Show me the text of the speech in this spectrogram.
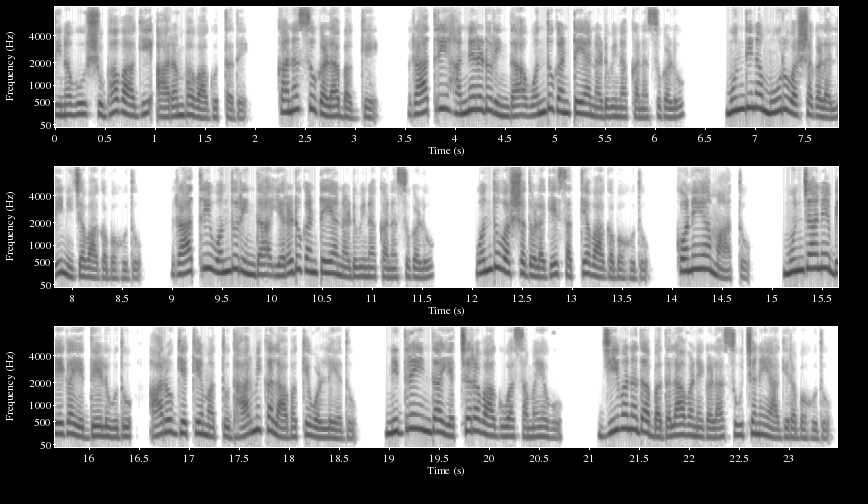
ದಿನವು ಶುಭವಾಗಿ ಆರಂಭವಾಗುತ್ತದೆ. ಕನಸುಗಳ ಬಗ್ಗೆ. ರಾತ್ರಿ ಹನ್ನೆರಡರಿಂದ ಒಂದು ಗಂಟೆಯ ನಡುವಿನ ಕನಸುಗಳು ಮುಂದಿನ ಮೂರು ವರ್ಷಗಳಲ್ಲಿ ನಿಜವಾಗಬಹುದು. ರಾತ್ರಿ ಒಂದರಿಂದ ಎರಡು ಗಂಟೆಯ ನಡುವಿನ ಕನಸುಗಳು ಒಂದು ವರ್ಷದೊಳಗೆ ಸತ್ಯವಾಗಬಹುದು. ಕೊನೆಯ ಮಾತು. ಮುಂಜಾನೆ ಬೇಗ ಎದ್ದೇಳುವುದು ಆರೋಗ್ಯಕ್ಕೆ ಮತ್ತು ಧಾರ್ಮಿಕ ಲಾಭಕ್ಕೆ ಒಳ್ಳೆಯದು. ನಿದ್ರೆಯಿಂದ ಎಚ್ಚರವಾಗುವ ಸಮಯವು ಜೀವನದ ಬದಲಾವಣೆಗಳ ಸೂಚನೆಯಾಗಿರಬಹುದು.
